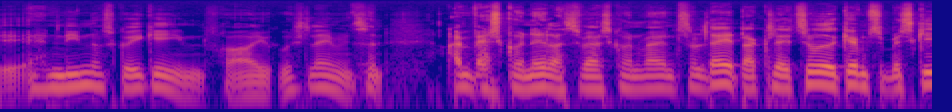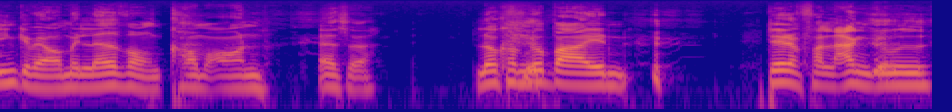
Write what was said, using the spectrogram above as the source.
øh, han ligner sgu ikke en fra Jugoslavien. Sådan, Ej, hvad skulle han ellers være? Skulle han være en soldat, der er klædt sig ud og gennem sit maskingevær om i ladvogn? Come on. Altså, luk ham nu bare ind. Det er da for langt ude.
